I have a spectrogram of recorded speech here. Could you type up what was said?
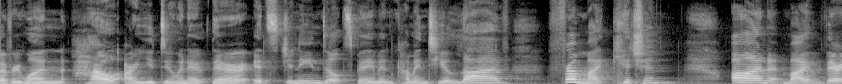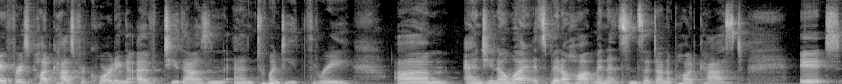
everyone. How are you doing out there? It's Janine Diltz Bayman coming to you live from my kitchen on my very first podcast recording of 2023. Um, and you know what? It's been a hot minute since I've done a podcast. It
